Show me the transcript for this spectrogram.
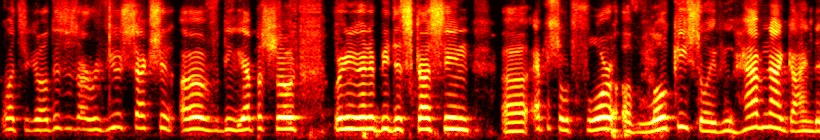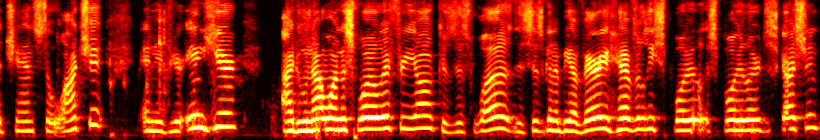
let's go. This is our review section of the episode. We're going to be discussing uh, episode four of Loki. So if you have not gotten the chance to watch it, and if you're in here, I do not want to spoil it for y'all because this was this is going to be a very heavily spoil spoiler discussion.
